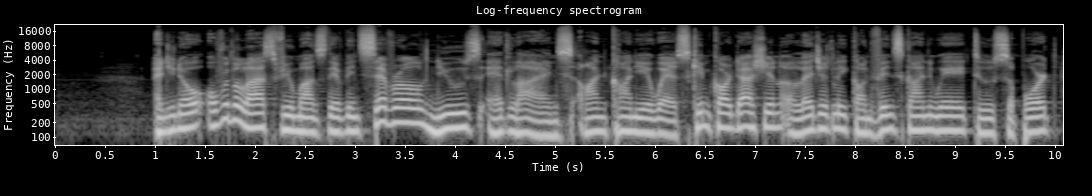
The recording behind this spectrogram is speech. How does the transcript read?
And you know, over the last few months, there have been several news headlines on Kanye West. Kim Kardashian allegedly convinced Kanye to support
